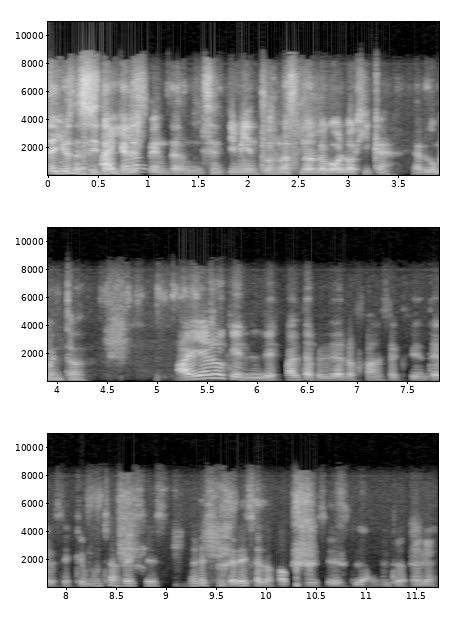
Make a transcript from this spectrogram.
Ellos necesitan que les vendan sentimientos más, no luego lógica argumentada. Hay algo que les falta pelear a los fans accidentales, es que muchas veces no les interesa a los japoneses las ventas de acá.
